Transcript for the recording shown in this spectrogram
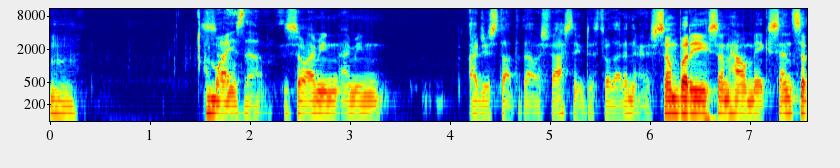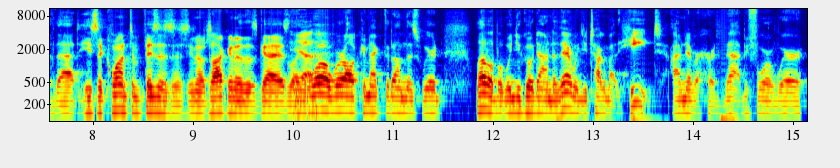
Mm. And why is that? So I mean, I mean, I just thought that that was fascinating to throw that in there. If somebody somehow makes sense of that, he's a quantum physicist. You know, talking to this guy is like, Yeah. whoa, we're all connected on this weird level. But when you go down to there, when you talk about heat, I've never heard that before. Where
